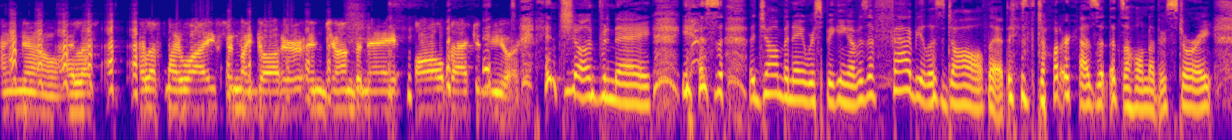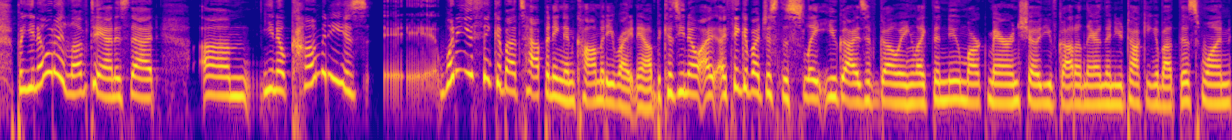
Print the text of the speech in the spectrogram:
I know. I left I left my wife and my daughter and John Bonet all back in New York. And John Bonet, yes, John Bonet we're speaking of is a fabulous doll that his daughter has. It. That's a whole nother story. But you know what I love, Dan, is that, um, you know, comedy is, eh, what do you think about's happening in comedy right now? Because, you know, I, I think about just the slate you guys have going, like the new Marc Maron show you've got on there, and then you're talking about this one.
